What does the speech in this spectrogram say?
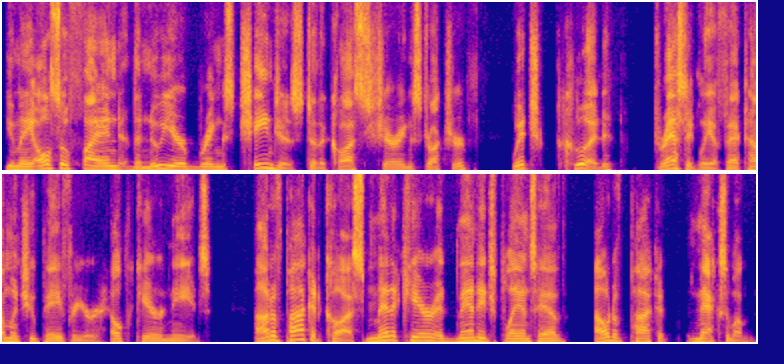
You may also find the new year brings changes to the cost sharing structure, which could drastically affect how much you pay for your health care needs. Out of pocket costs, Medicare Advantage plans have out of pocket maximum,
